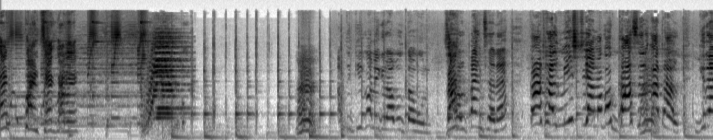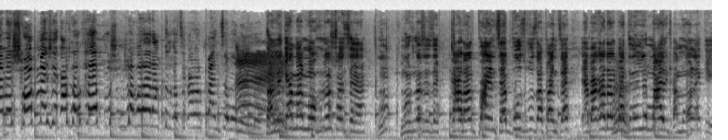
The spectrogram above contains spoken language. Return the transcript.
হ্যাঁ, পাঁচ একবারে। আপনি কি কোনে গিরা বলতা বল। কাঁঠাল পাইছে না? কাঁঠাল মিষ্টি আমাকে গাছের কাঁঠাল। গ্রামের সব মাইসে কাঁঠাল খায় প্রশংসা করে আর আপনার কাছে কাঁঠাল পাইছে মনে হলো তাহলে কি আমার মুখ নষ্ট হয়েছে? মুখ নষ্ট হয়েছে। কাঁঠাল পাইছে বুঝ বুঝা পাইছে এবার কাঁঠাল পাইতে নিলে মার খামো নাকি?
